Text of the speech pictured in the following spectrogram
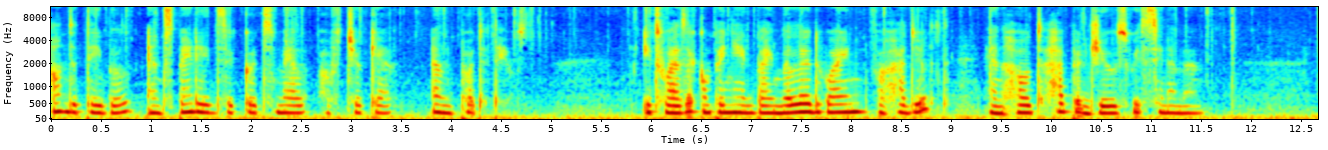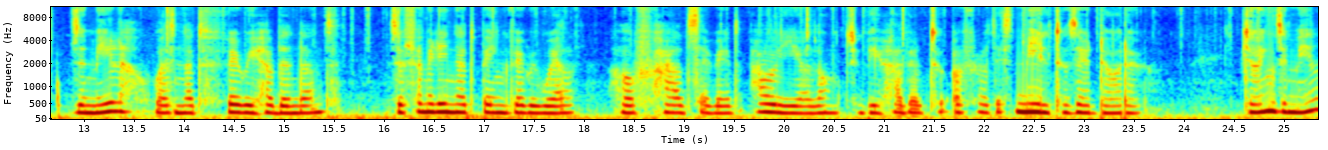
on the table and smelled the good smell of turkey and potatoes. It was accompanied by mulled wine for adults and hot apple juice with cinnamon. The meal was not very abundant, the family not paying very well off had saved all year long to be able to offer this meal to their daughter. During the meal,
